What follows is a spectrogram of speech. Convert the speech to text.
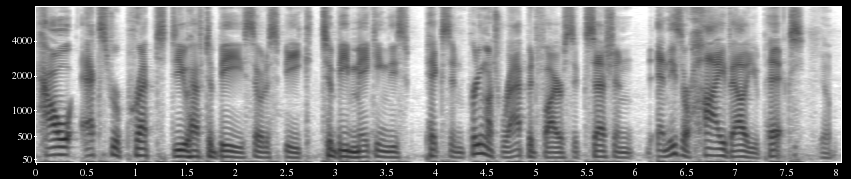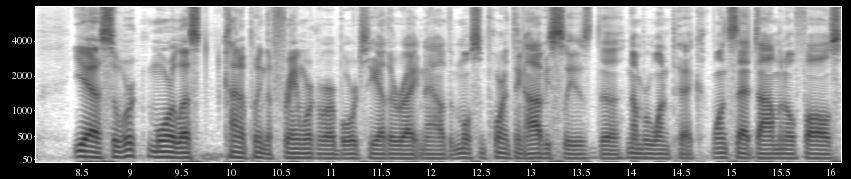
How extra prepped do you have to be, so to speak, to be making these picks in pretty much rapid fire succession? And these are high value picks. Yep. Yeah, so we're more or less kind of putting the framework of our board together right now. The most important thing, obviously, is the number one pick. Once that domino falls,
